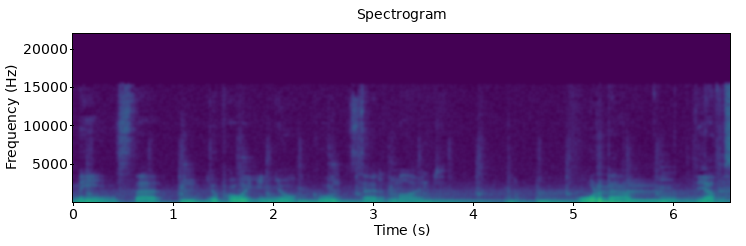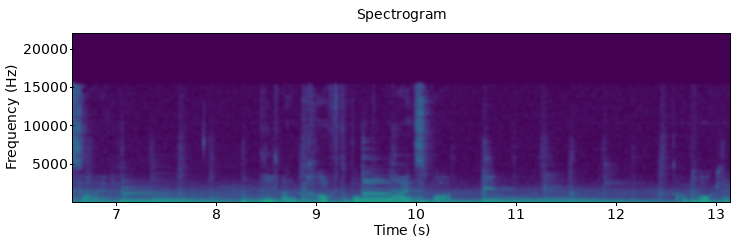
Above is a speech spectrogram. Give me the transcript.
means that you're probably in your good state of mind. what about the other side? The uncomfortable blind spot I'm talking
